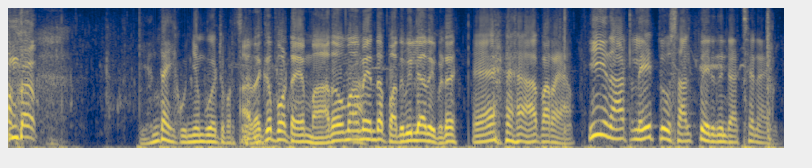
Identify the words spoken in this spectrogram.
എന്താ? എന്താ ഈ കുഞ്ഞമ്പുമായിട്ട് പ്രശ്നം? അതൊക്കെ പോട്ടെ. മാധവ മാധവമാമ എന്താ പതിവില്ലാതെ ഇവിടെ? ഏ, ആ, പറയാം. ഈ നാട്ടിലെ ഏറ്റവും സൽപ്പേര് നിന്റെ അച്ഛനായിരുന്നു.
